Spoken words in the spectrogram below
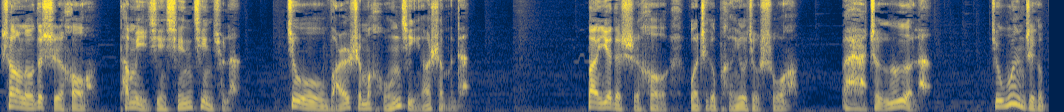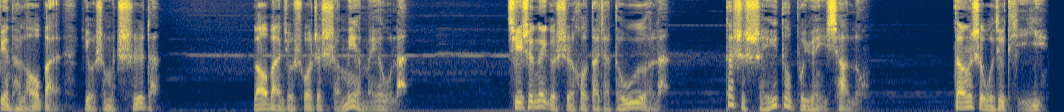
上楼的时候，他们已经先进去了。就玩什么红警啊什么的。半夜的时候，我这个朋友就说：“哎，这饿了。”就问这个变态老板有什么吃的。老板就说：“这什么也没有了。”其实那个时候大家都饿了，但是谁都不愿意下楼。当时我就提议，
